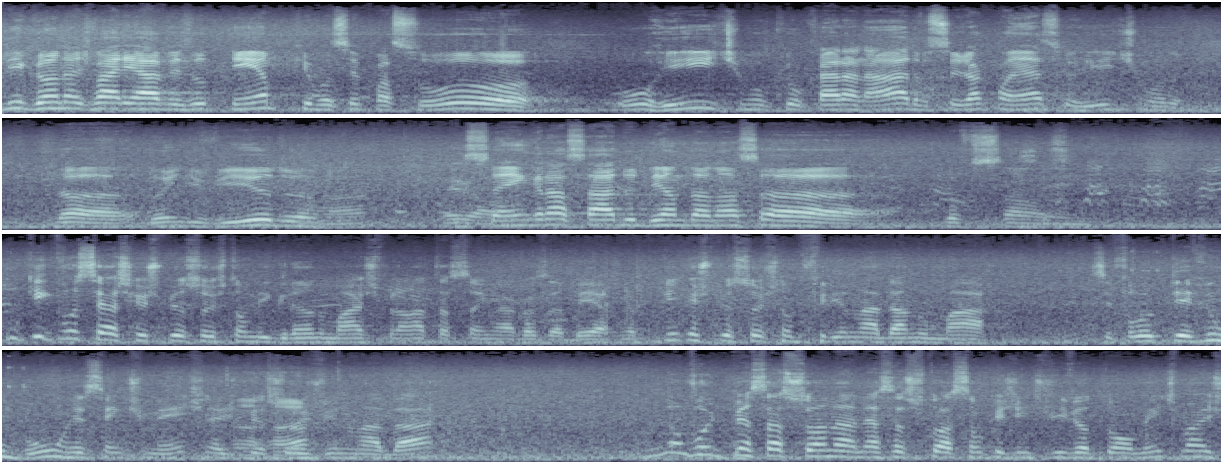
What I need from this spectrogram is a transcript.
ligando as variáveis, o tempo que você passou, o ritmo que o cara nada, você já conhece o ritmo do, da- do indivíduo. Isso é engraçado dentro da nossa profissão. assim. Por que, que você acha que as pessoas estão migrando mais para natação em águas abertas? né? Por que, que as pessoas estão preferindo nadar no mar? Você falou que teve um boom recentemente né, de Aham. pessoas vindo nadar. Não vou pensar só na- nessa situação que a gente vive atualmente, mas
